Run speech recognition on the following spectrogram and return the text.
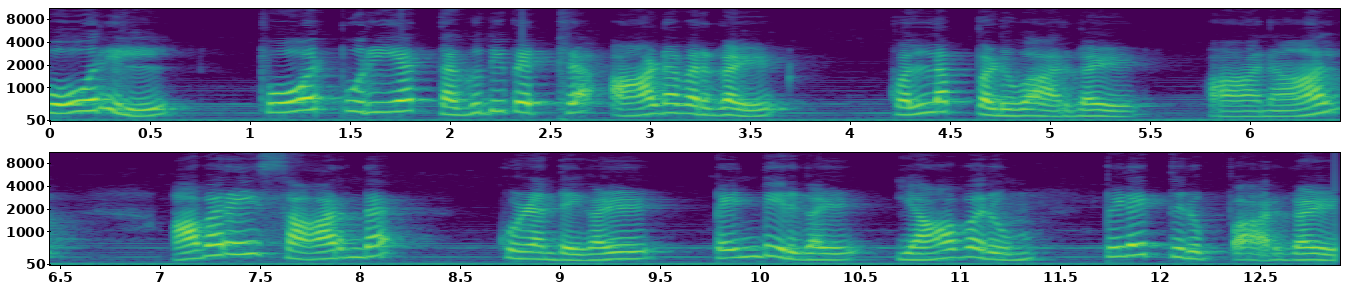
போரில் போர் புரிய தகுதி பெற்ற ஆடவர்கள் கொல்லப்படுவார்கள். ஆனால் அவரை சார்ந்த குழந்தைகள் பெண்டிர்கள் யாவரும் பிழைத்திருப்பார்கள்.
